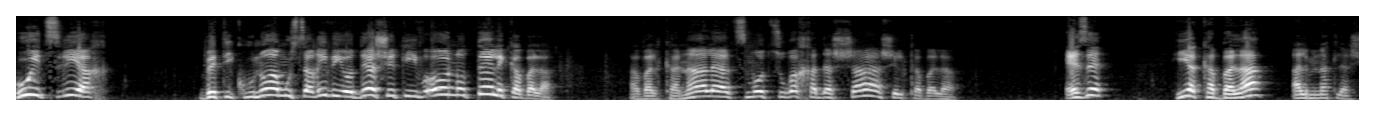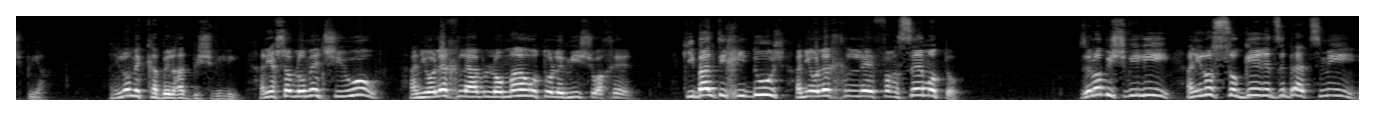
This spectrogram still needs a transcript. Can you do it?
הוא הצליח בתיקונו המוסרי ויודע שטבעו נוטה לקבלה, אבל קנה לעצמו צורה חדשה של קבלה. איזה? היא הקבלה על מנת להשפיע. אני לא מקבל רק בשבילי. אני עכשיו לומד שיעור, אני הולך לומר אותו למישהו אחר. קיבלתי חידוש, אני הולך לפרסם אותו. זה לא בשבילי, אני לא סוגר את זה בעצמי.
